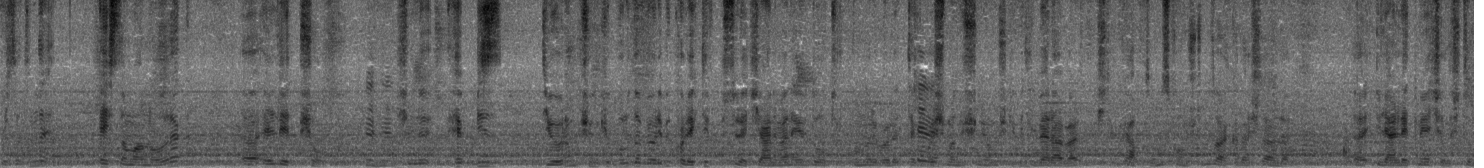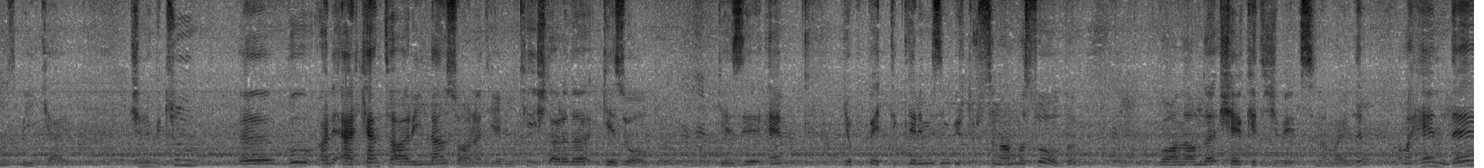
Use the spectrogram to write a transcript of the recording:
fırsatını da eş zamanlı olarak e, elde etmiş olduk. Şimdi hep biz diyorum çünkü burada böyle bir kolektif bir süreç. Yani ben evde oturup bunları böyle tek Tabii. başıma düşünüyormuş gibi değil. Beraber işte yaptığımız, konuştuğumuz arkadaşlarla e, ilerletmeye çalıştığımız bir hikaye. Şimdi bütün e, bu hani erken tarihinden sonra diyelim ki işte arada gezi oldu. Gezi hem yapıp ettiklerimizin bir tür sınanması oldu. Bu anlamda şevk edici bir sınamaydı. Ama hem de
